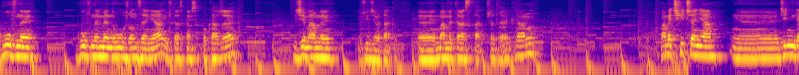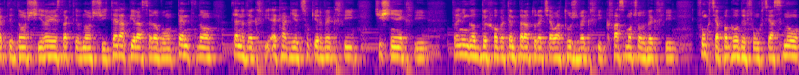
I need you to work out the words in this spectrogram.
główne, główne menu urządzenia, już teraz Państwu pokażę, gdzie mamy, już idziemy tak, mamy teraz tak, przed ekran. Mamy ćwiczenia, e, dziennik aktywności, rejestr aktywności, terapię laserową, tętno, tlen we krwi, EKG, cukier we krwi, ciśnienie krwi, treningi oddechowe, temperaturę ciała, tłuszcz we krwi, kwas moczowy we krwi, funkcja pogody, funkcja snu,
